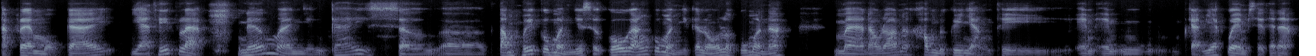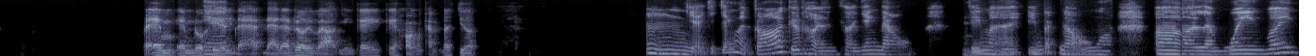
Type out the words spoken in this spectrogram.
đặt ra một cái giả thiết là nếu mà những cái sự ờ, tâm huyết của mình những sự cố gắng của mình những cái nỗ lực của mình á mà đâu đó nó không được ghi nhận thì em em cảm giác của em sẽ thế nào? Và em em đôi khi dạ em đã đã đã rơi vào những cái cái hoàn cảnh đó chưa? Ừ, dạ chắc chắn là có kiểu thời thời gian đầu khi ừ. mà em bắt đầu ờ, làm quen với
